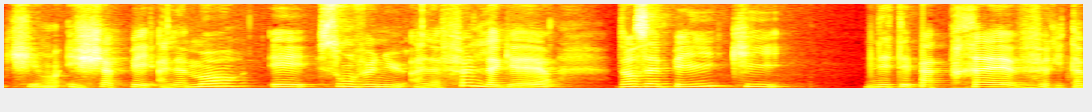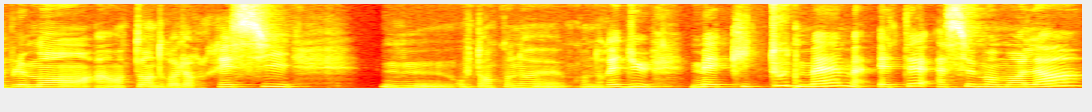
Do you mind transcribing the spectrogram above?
qui ont échappé à la mort et sont venus à la fin de la guerre dans un pays qui n'était pas prêt véritablement à entendre leur récit, hum, autant qu'on aurait dû, mais qui tout de même était à ce moment-là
